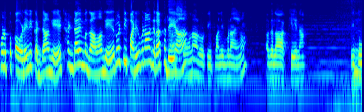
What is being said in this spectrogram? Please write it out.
ਹੁਣ ਪਕੌੜੇ ਵੀ ਕੱਢਾਂਗੇ ਠੰਡਾ ਵੀ ਮੰਗਾਵਾਂਗੇ ਰੋਟੀ ਪਾਣੀ ਵੀ ਬਣਾ ਕੇ ਰੱਖਦੇ ਆ ਸੋਹਣਾ ਰੋਟੀ ਪਾਣੀ ਬਣਾਇਓ ਅਗਲਾ ਆਖੇ ਨਾ ਤੇ ਦੋ।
